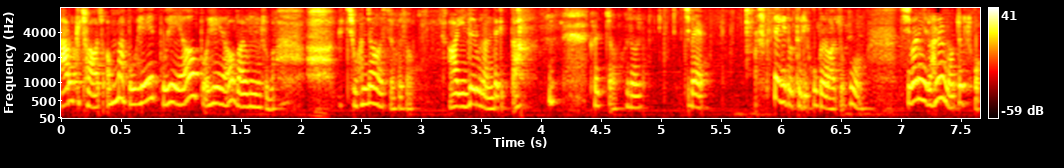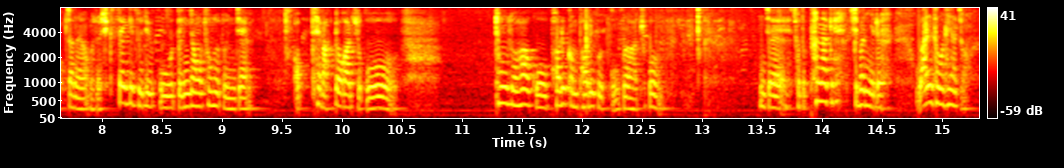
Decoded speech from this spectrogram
바로 붙여가지고 엄마 뭐해? 뭐해요? 뭐해요? 막 이러면서 막 미치 혼자 있어요. 그래서 아 이대로는 안 되겠다. 그랬죠. 그래서 집에 식세기도 드리고 그래가지고 집안일을 하면 어쩔 수가 없잖아요. 그래서 식세기 드리고 냉장고 청소도 이제 업체 맡겨가지고 청소하고 버릴 건 버리고 있고 그래가지고 이제 저도 편하게 집안일을 완성해야죠.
